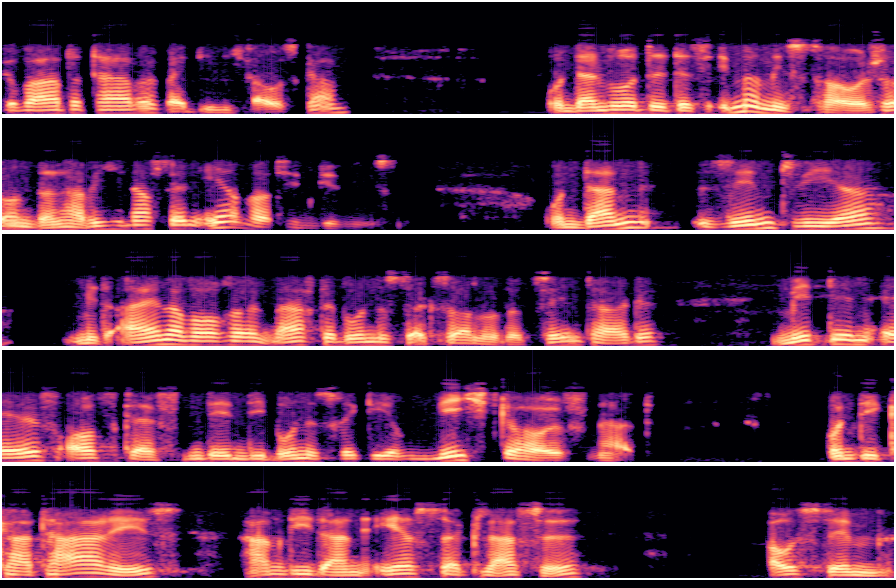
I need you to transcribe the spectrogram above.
gewartet habe, weil die nicht rauskam. Und dann wurde das immer misstrauischer und dann habe ich ihn auf sein Ehrenwort hingewiesen. Und dann sind wir mit einer Woche nach der Bundestagswahl oder zehn Tage mit den elf Ortskräften, denen die Bundesregierung nicht geholfen hat. Und die Kataris haben die dann erster Klasse aus dem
